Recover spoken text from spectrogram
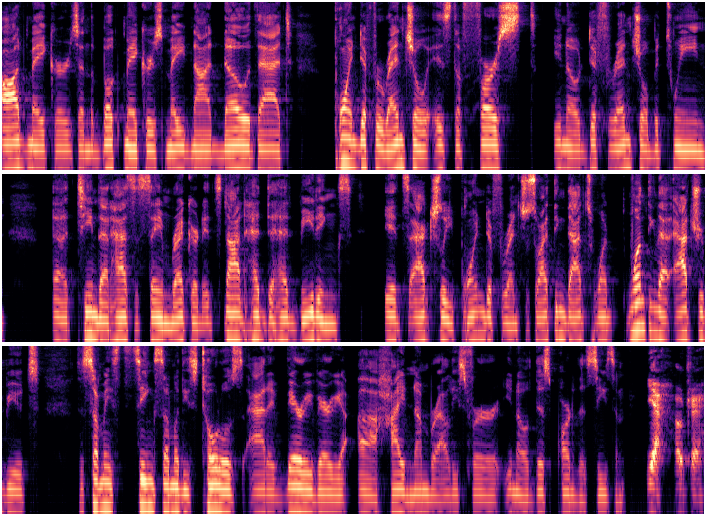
odd makers and the bookmakers may not know that point differential is the first you know differential between a team that has the same record. It's not head to head meetings. It's actually point differential. So i think that's one one thing that attributes to somebody seeing some of these totals at a very very uh, high number at least for you know this part of the season. Yeah okay.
